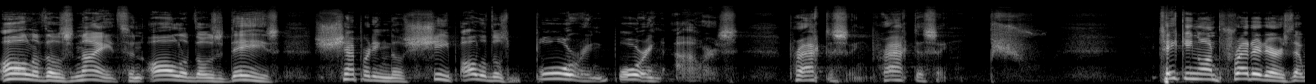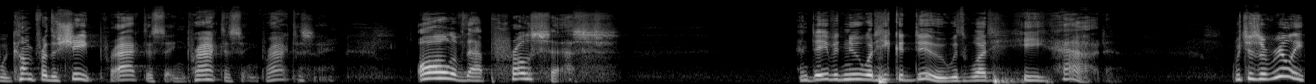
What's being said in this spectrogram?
All of those nights and all of those days shepherding those sheep, all of those boring, boring hours, practicing, practicing, taking on predators that would come for the sheep, practicing, practicing, practicing. All of that process. And David knew what he could do with what he had which is a really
